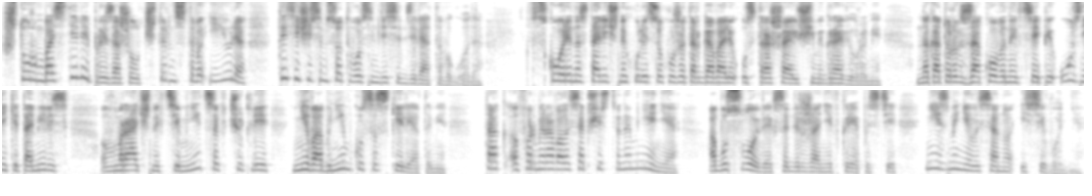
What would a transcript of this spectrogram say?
Штурм Бастилии произошел 14 июля 1789 года. Вскоре на столичных улицах уже торговали устрашающими гравюрами, на которых закованные в цепи узники томились в мрачных темницах чуть ли не в обнимку со скелетами. Так формировалось общественное мнение об условиях содержания в крепости, не изменилось оно и сегодня.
